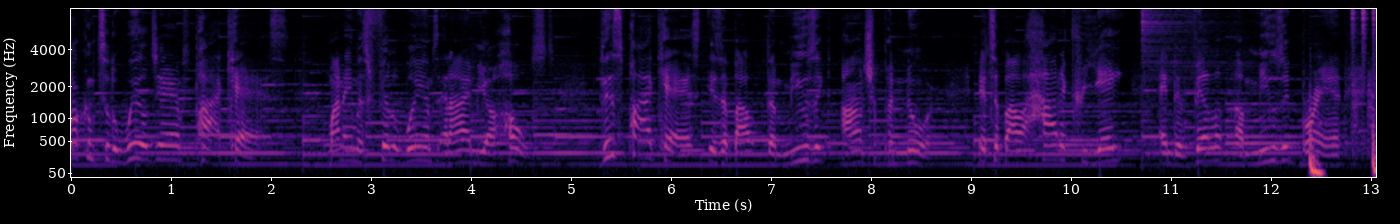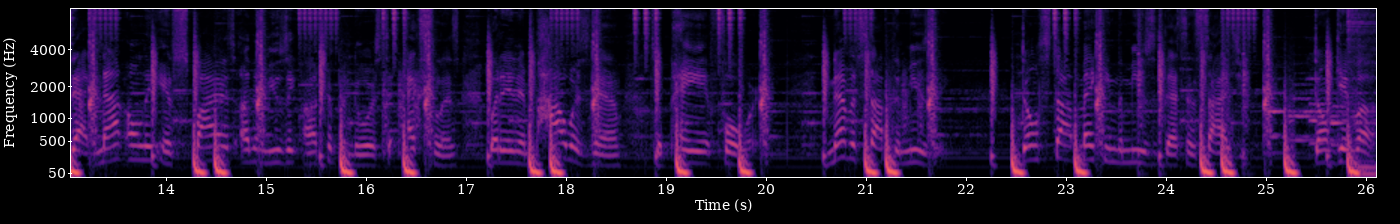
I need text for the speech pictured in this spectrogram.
Welcome to the Will Jams Podcast. My name is Philip Williams and I am your host. This podcast is about the music entrepreneur. It's about how to create and develop a music brand that not only inspires other music entrepreneurs to excellence, but it empowers them to pay it forward. Never stop the music. Don't stop making the music that's inside you. Don't give up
